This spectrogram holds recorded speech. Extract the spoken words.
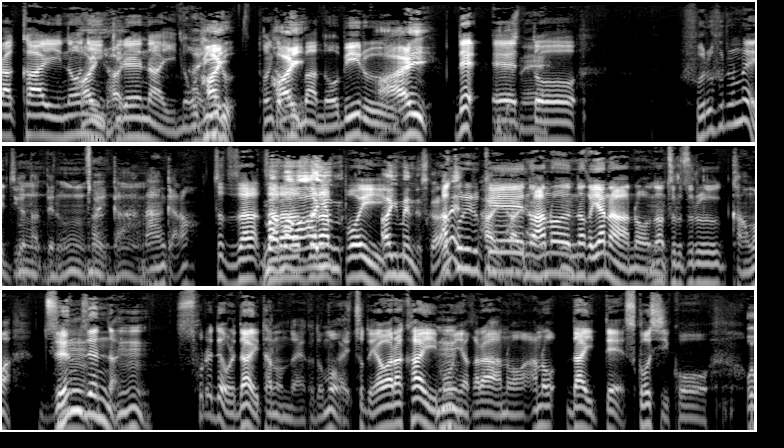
らかいのにはいはい切れない、伸びる。はいとにかく今、伸びる。はい。で、えですねっ、と、フルフルのエッジが立ってる。うんうんなんか、なんかな。ちょっとザラ、ザラザラっぽいああですからね。アクリルはいはいはい系のあの、うんなんか嫌な、あの、なツルツル感は全然ない。うんそれで俺台頼んだんやけども、はいちょっと柔らかいもんやから、あの、あの台って少しこう、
